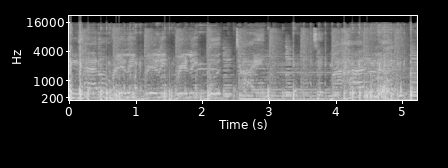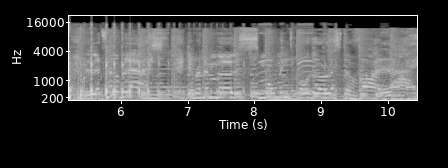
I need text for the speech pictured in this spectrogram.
and had a really, really, really good time. Take my hand, let's have a blast, and remember this moment for the rest of our lives.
